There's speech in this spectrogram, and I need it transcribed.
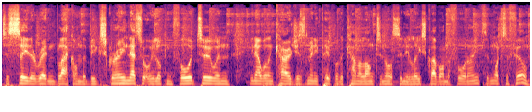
to see the red and black on the big screen. That's what we're looking forward to, and you know, we'll encourage as many people to come along to North Sydney Leagues Club on the 14th and watch the film.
